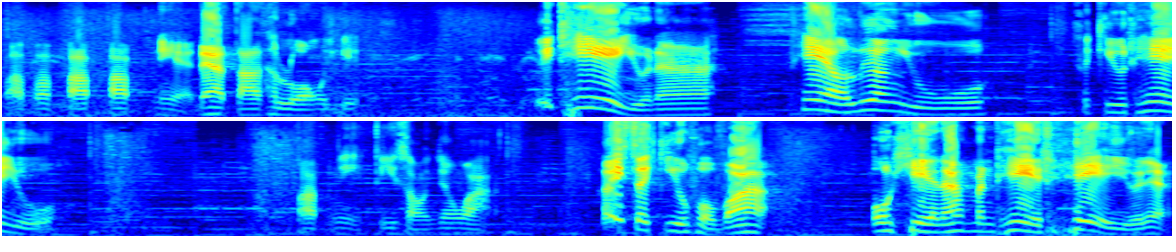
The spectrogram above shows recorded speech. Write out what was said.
ปั๊บปั๊บปั๊บปั๊บเนี่ยได้อัตราทะลวงเมื่อกี้เฮ้ยเท่อยู่นะ เท่เอาเรื่องอยู่สกิลเท่อยู่ปั๊บนี่ตีสองจังหวะเฮ้ยสกิลผมว่าโอเคนะ มันเท่เท่อยู่เนี่ย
